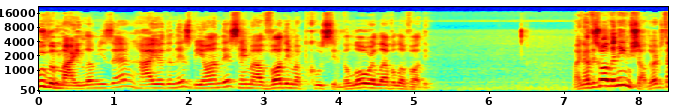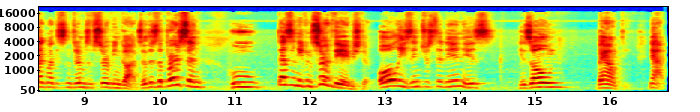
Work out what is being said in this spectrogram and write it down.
Ulamaila mizeh, higher than this, beyond this, hema avodim apchusim, the lower level of avodim. Right, now, there's all the nimshal. The Rebbe's talking about this in terms of serving God. So there's the person who doesn't even serve the Abishter. All he's interested in is his own bounty. Now,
